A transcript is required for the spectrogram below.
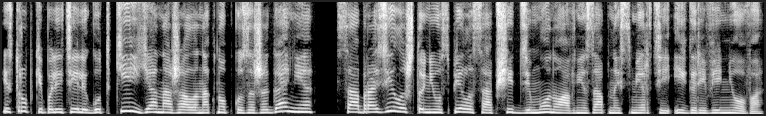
Из трубки полетели гудки, я нажала на кнопку зажигания, сообразила, что не успела сообщить Димону о внезапной смерти Игоря Венева.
